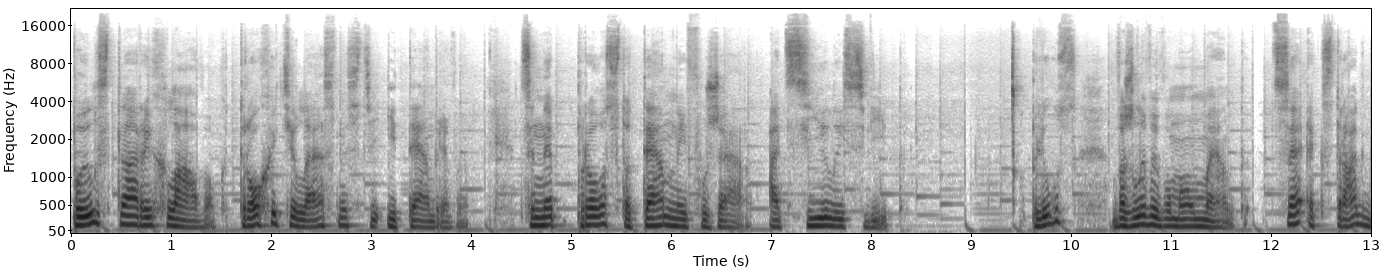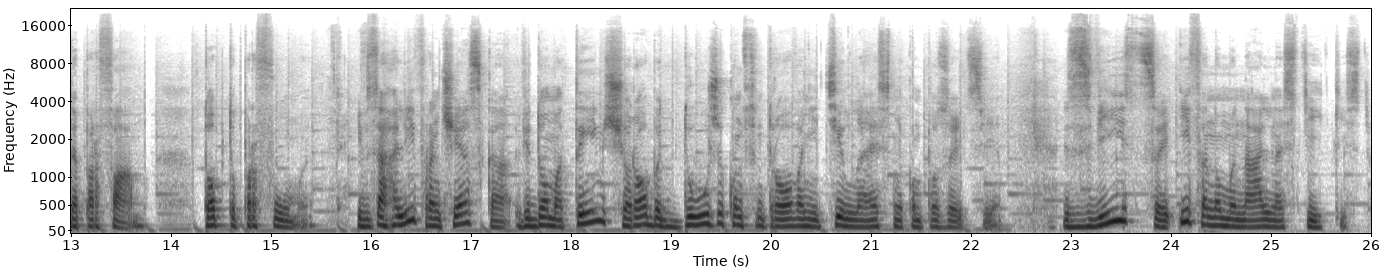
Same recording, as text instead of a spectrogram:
пил старих лавок, трохи тілесності і темряви. Це не просто темний фужер, а цілий світ. Плюс важливий момент це екстракт де парфам, тобто парфуми. І взагалі Франческа відома тим, що робить дуже концентровані тілесні композиції. Звідси і феноменальна стійкість.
